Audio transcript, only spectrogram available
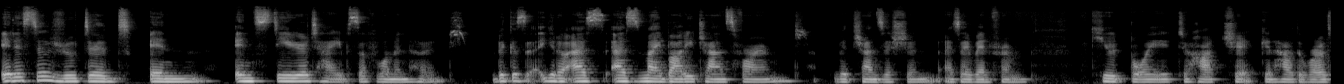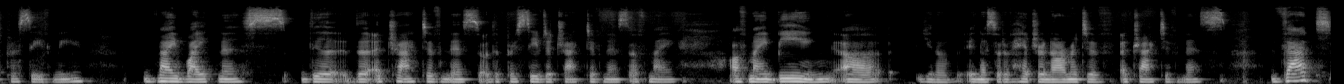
it is still rooted in in stereotypes of womanhood because you know as as my body transformed with transition as i went from cute boy to hot chick and how the world perceived me. My whiteness the the attractiveness or the perceived attractiveness of my of my being uh you know in a sort of heteronormative attractiveness that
